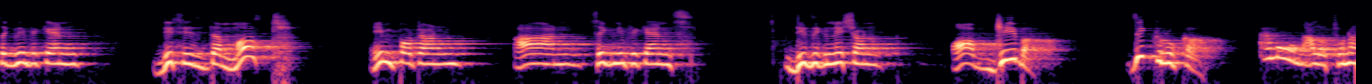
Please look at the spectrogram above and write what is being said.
significant this is the most important and significance designation of গিবা জিক্রুকা, এমন আলোচনা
